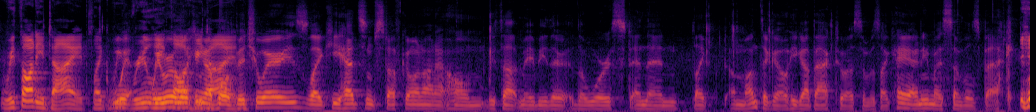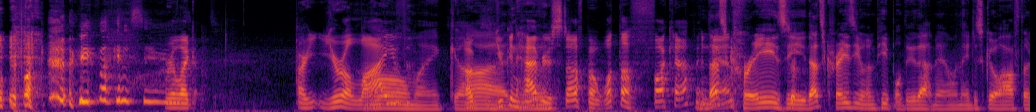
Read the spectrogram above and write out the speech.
We thought he died. Like we, really we were thought looking he up died. obituaries. Like he had some stuff going on at home. We thought maybe they're the worst. And then like a month ago, he got back to us and was like, "Hey, I need my cymbals back." Are you fucking serious? We're like, are you you're alive? Oh my Oh, god. you can have your stuff, but what the fuck happened? That's man? crazy. So- That's crazy when people do that, man. When they just go off the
